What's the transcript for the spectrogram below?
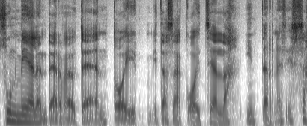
sun mielenterveyteen toi, mitä sä koit siellä internetissä?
